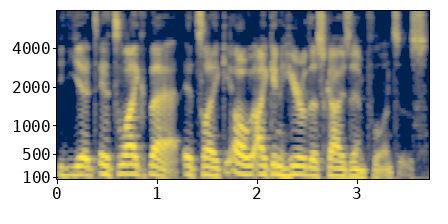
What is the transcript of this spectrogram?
It's like that. It's like, oh, I can hear this guy's influences.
